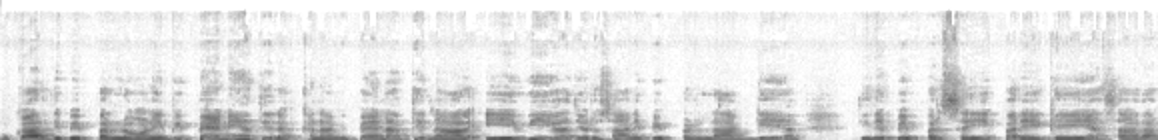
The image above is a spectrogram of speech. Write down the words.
ਉਹ ਘਰ ਦੇ ਪੇਪਰ ਲਾਉਣੇ ਵੀ ਪੈਣੇ ਆ ਤੇ ਰੱਖਣਾ ਵੀ ਪੈਣਾ ਤੇ ਨਾਲ ਇਹ ਵੀ ਆ, ਜਦੋਂ ਸਾਰੇ ਪੇਪਰ ਲੱਗ ਗਏ ਆ, ਜਿਹਦੇ ਪੇਪਰ ਸਹੀ ਭਰੇ ਗਏ ਆ, ਸਾਰਾ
